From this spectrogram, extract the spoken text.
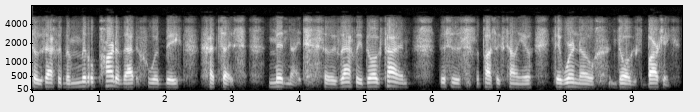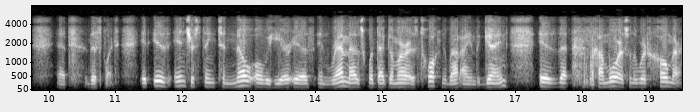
So, exactly the middle part of that would be chatzais, midnight. So, exactly dog's time, this is the Pasuk's telling you there were no dogs barking at this point. It is interesting to know over here is in Remez what that Gemara is talking about, I in the gain, is that chamor is from the word chomer,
